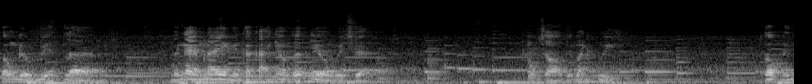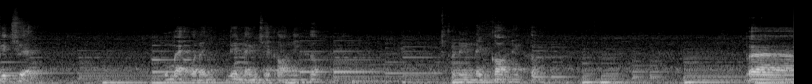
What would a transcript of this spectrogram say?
Các ông đều biết là mấy ngày hôm nay người ta cãi nhau rất nhiều về chuyện học trò với bắt quỳ cộng đến cái chuyện bố mẹ có đánh nên đánh trẻ con hay không? Có nên đánh con hay không? Và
